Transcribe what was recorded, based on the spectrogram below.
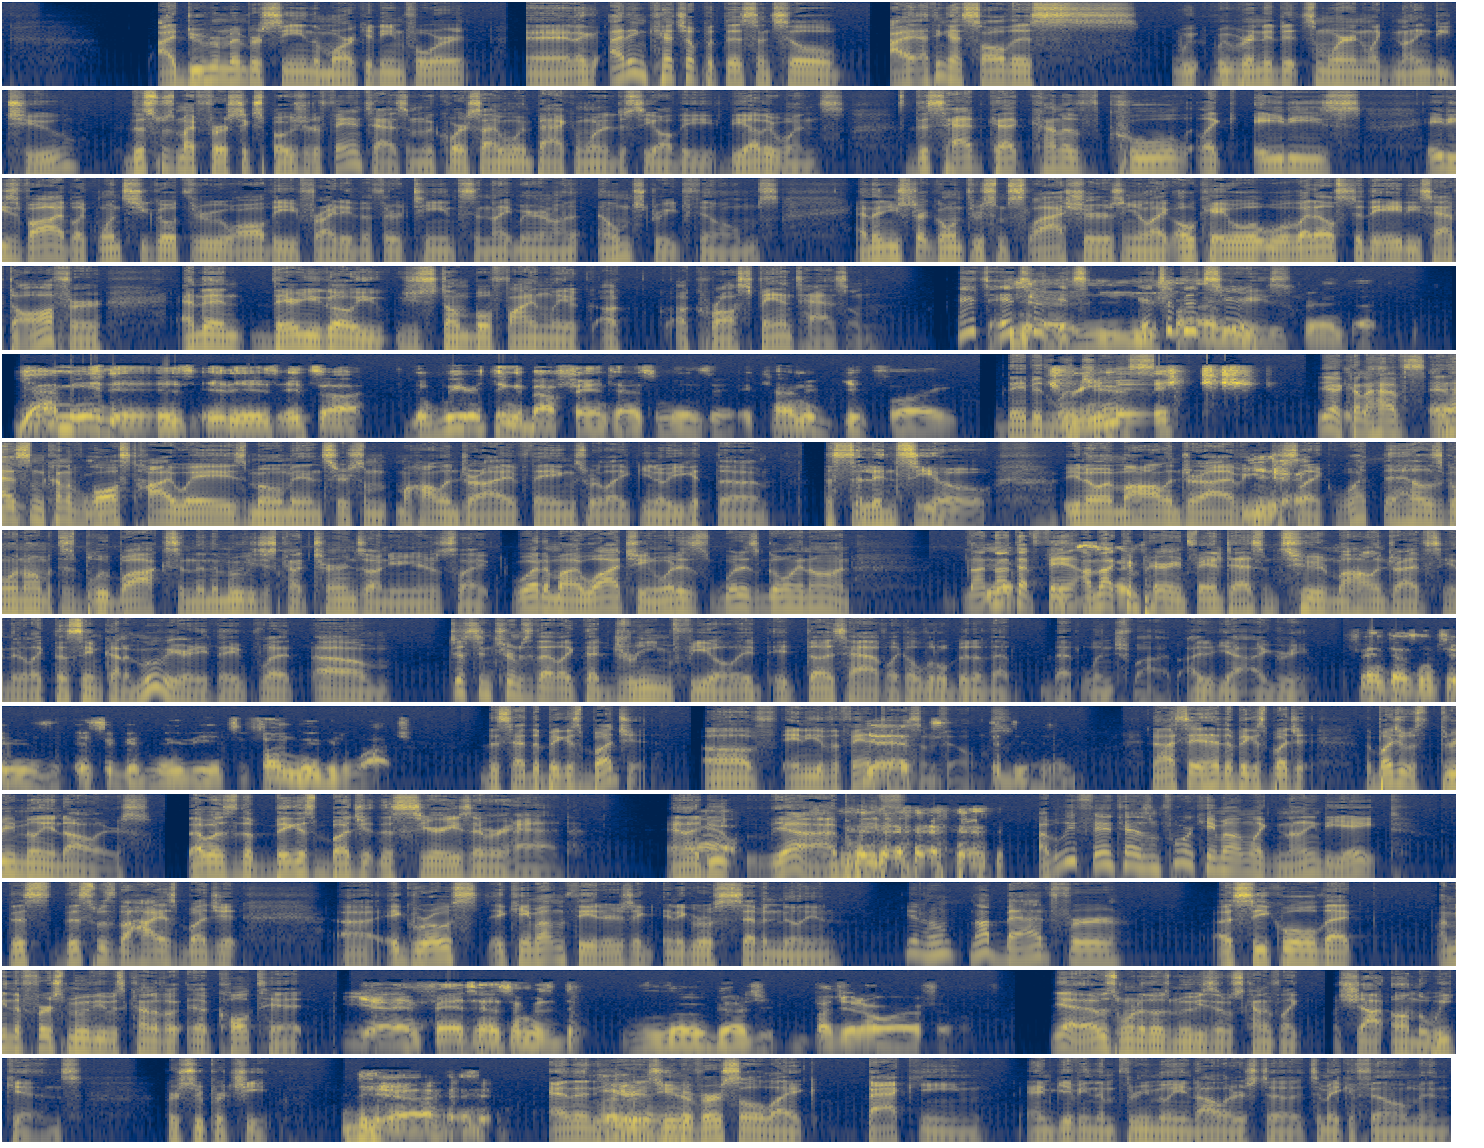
I do remember seeing the marketing for it, and I, I didn't catch up with this until I, I think I saw this we, we rented it somewhere in like 92. This was my first exposure to Phantasm. And of course, I went back and wanted to see all the, the other ones. This had that kind of cool, like 80s. 80s vibe like once you go through all the Friday the 13th and Nightmare on Elm Street films and then you start going through some slashers and you're like okay well, well what else did the 80s have to offer and then there you go you, you stumble finally a, a, across phantasm it's it's yeah, a, it's, you, you it's a good series. Yeah, I mean it is. It is. It's uh the weird thing about Phantasm is it, it kind of gets like david lynch yeah it kind of has it has some kind of lost highways moments or some mulholland drive things where like you know you get the the silencio you know in mulholland drive and you're just like what the hell is going on with this blue box and then the movie just kind of turns on you and you're just like what am i watching what is what is going on not not that fan. I'm not comparing Phantasm Two and Mulholland Drive, saying they're like the same kind of movie or anything, but um, just in terms of that like that dream feel, it, it does have like a little bit of that that Lynch vibe. I, yeah, I agree. Phantasm Two is it's a good movie. It's a fun movie to watch. This had the biggest budget of any of the Phantasm films. Now I say it had the biggest budget. The budget was three million dollars. That was the biggest budget this series ever had. And I do, yeah, I believe I believe Phantasm Four came out in like '98. This this was the highest budget. Uh, it grossed. It came out in theaters and it grossed seven million. You know, not bad for a sequel that. I mean, the first movie was kind of a, a cult hit. yeah, and Phantasm was a low budget budget horror film. Yeah, that was one of those movies that was kind of like shot on the weekends for super cheap. Yeah, And then here is Universal like backing and giving them three million dollars to to make a film, and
